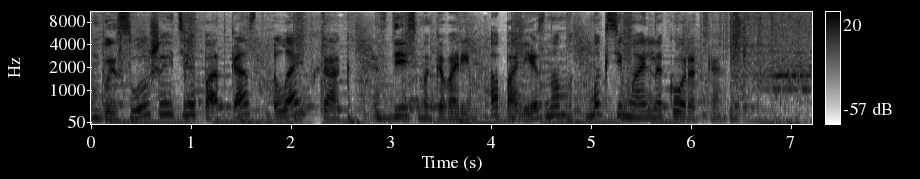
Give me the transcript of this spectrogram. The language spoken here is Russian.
Вы слушаете подкаст «Лайфхак». Здесь мы говорим о полезном максимально коротко.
